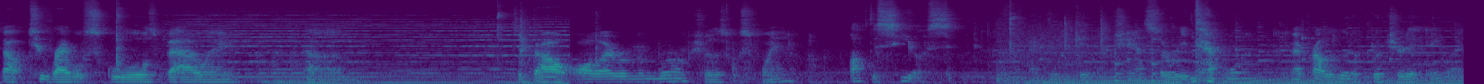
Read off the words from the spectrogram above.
About two rival schools battling. Um, it's about all I remember. I'm sure this was explain. I'll have to see us. I didn't get a chance to read that one, and I probably would have butchered it anyway.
